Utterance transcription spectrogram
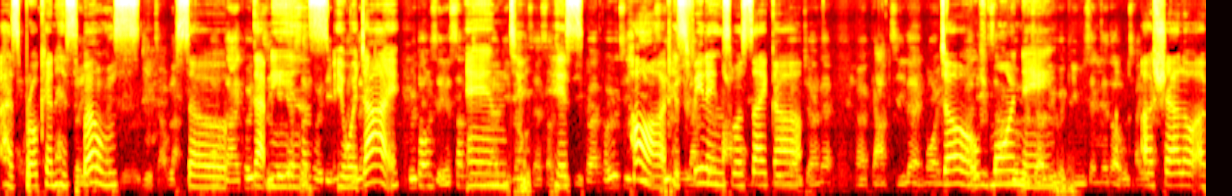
has broken his bones, so that means he will die. And his heart, his feelings was like uh, a dove mourning, a swallow, a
